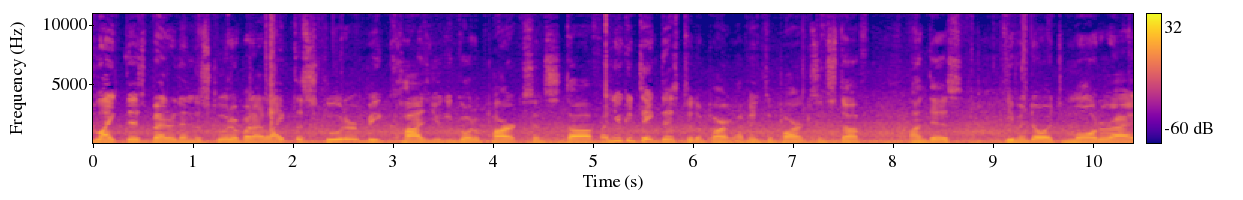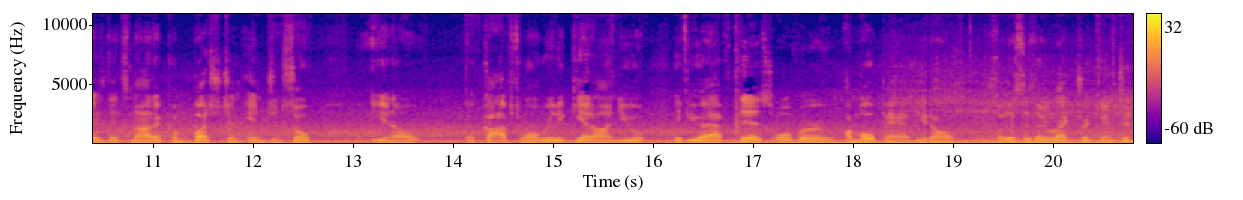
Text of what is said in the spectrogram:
like this better than the scooter, but I like the scooter because you can go to parks and stuff, and you can take this to the park. I've been to parks and stuff on this. Even though it's motorized, it's not a combustion engine, so you know the cops won't really get on you if you have this over a moped, you know? So this is an electric engine.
